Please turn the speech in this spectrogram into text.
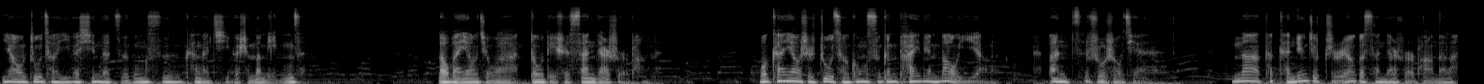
要注册一个新的子公司，看看起个什么名字。老板要求啊，都得是三点水旁的。我看要是注册公司跟拍电报一样，按字数收钱，那他肯定就只要个三点水旁的了。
